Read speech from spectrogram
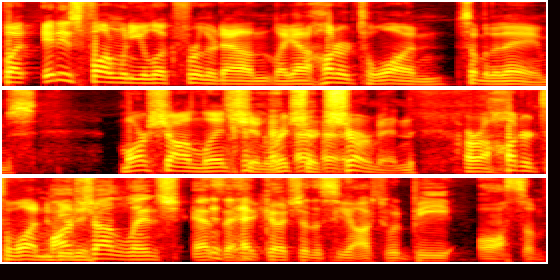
But it is fun when you look further down, like at 100 to 1, some of the names. Marshawn Lynch and Richard Sherman are 100 to 1 to be the, Marshawn Lynch as the head coach of the Seahawks would be awesome.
